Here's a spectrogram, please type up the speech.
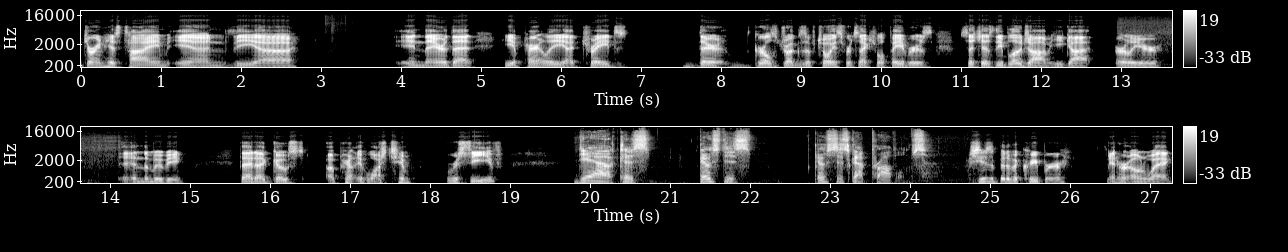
during his time in the uh, in there that he apparently uh, trades their girls' drugs of choice for sexual favors, such as the blowjob he got earlier in the movie that a Ghost apparently watched him receive. Yeah, because Ghost is. Ghost has got problems. She's a bit of a creeper in her own way.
